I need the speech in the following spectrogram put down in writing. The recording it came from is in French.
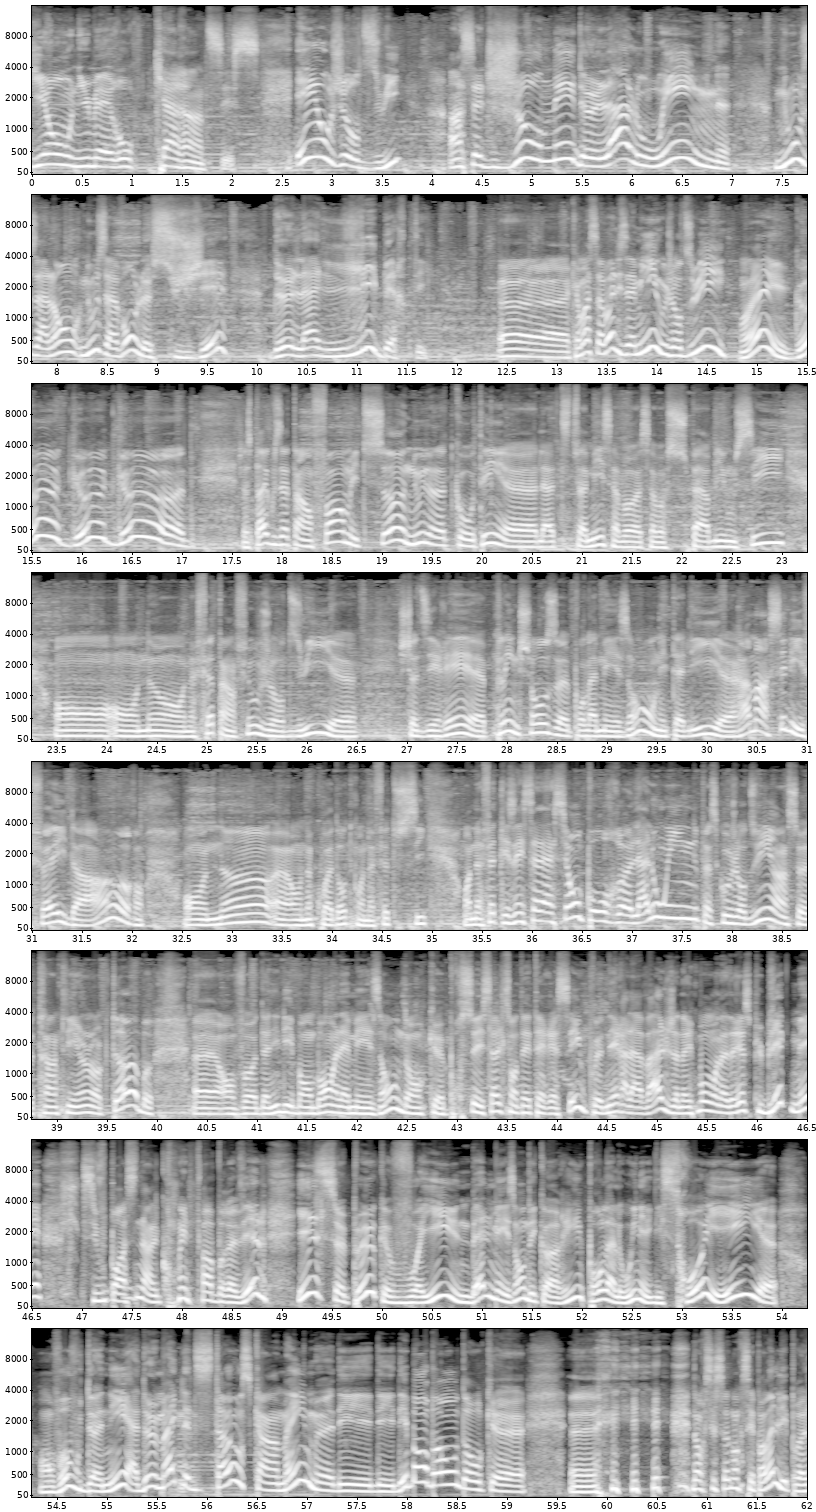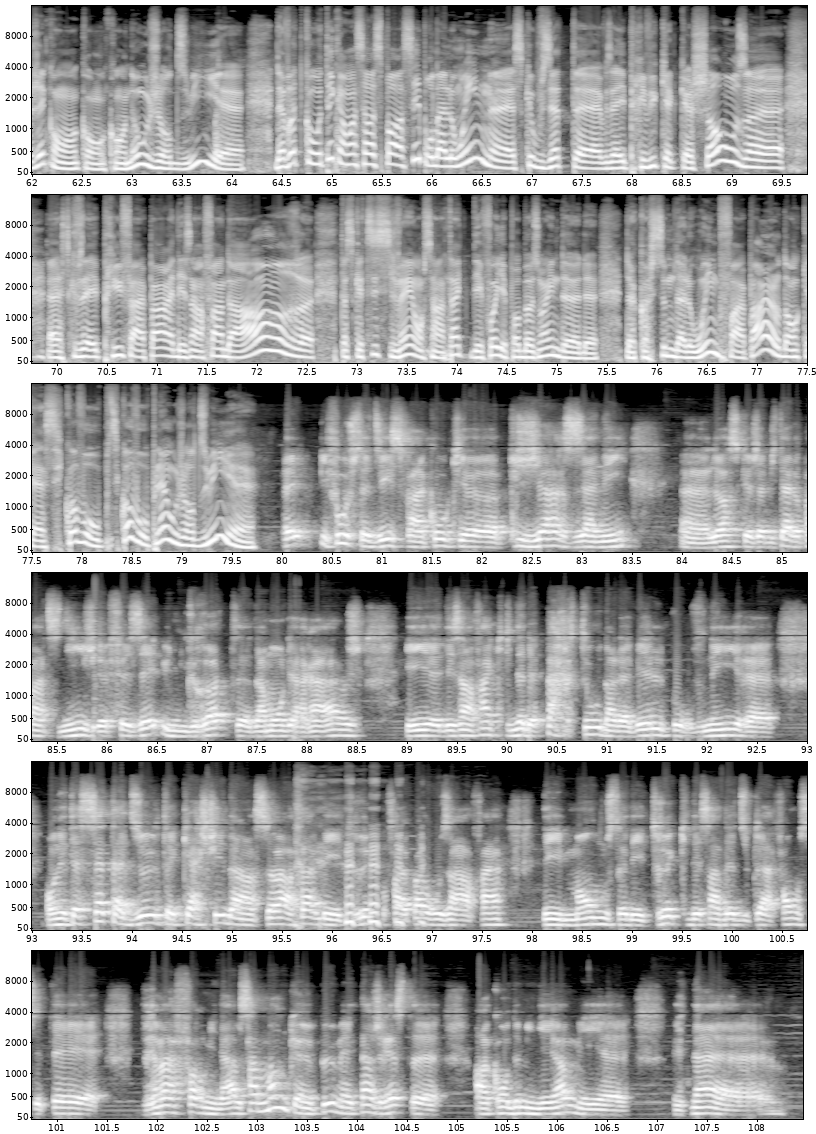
Numéro 46. Et aujourd'hui, en cette journée de l'Halloween, nous, allons, nous avons le sujet de la liberté. Euh, comment ça va les amis aujourd'hui? Ouais, good, good, good. J'espère que vous êtes en forme et tout ça. Nous, de notre côté, euh, la petite famille, ça va, ça va super bien aussi. On, a, on a fait aujourd'hui, euh, je te dirais, euh, plein de choses pour la maison. On est allé euh, ramasser les feuilles dehors. On a, euh, on a quoi d'autre qu'on a fait aussi? On a fait les installations pour euh, l'Halloween parce qu'aujourd'hui, en ce 31 octobre, euh, on va donner des bonbons à la maison. Donc, euh, pour ceux et celles qui sont intéressés, vous pouvez venir à Laval. Je donnerai pas mon adresse publique, mais si vous passez dans le coin de Fabreville, il se peut que vous voyez une belle maison décorée pour l'Halloween avec des citrouilles et euh, on va vous donner à deux mètres de distance quand même euh, des, bonbons. Donc, euh, euh, donc c'est ça. Donc, c'est pas mal les projets qu'on a aujourd'hui. De votre côté, comment ça va se passer pour l'Halloween? Est-ce que vous êtes, vous avez prévu quelque chose? Est-ce que vous avez prévu faire peur à des enfants dehors? Parce que, tu sais, Sylvain, on s'entend que des fois, il n'y a pas besoin de, de, costume d'Halloween pour faire peur. Donc, c'est quoi vos, quoi vos plans aujourd'hui? Il faut que je te dise, Franco, qu'il y a plusieurs années, euh, lorsque j'habitais à Repentigny, je faisais une grotte dans mon garage et euh, des enfants qui venaient de partout dans la ville pour venir. euh, on était sept adultes cachés dans ça, à faire des trucs pour faire peur aux enfants, des monstres, des trucs qui descendaient du plafond. C'était vraiment formidable. Ça me manque un peu. Maintenant, je reste en condominium et maintenant...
